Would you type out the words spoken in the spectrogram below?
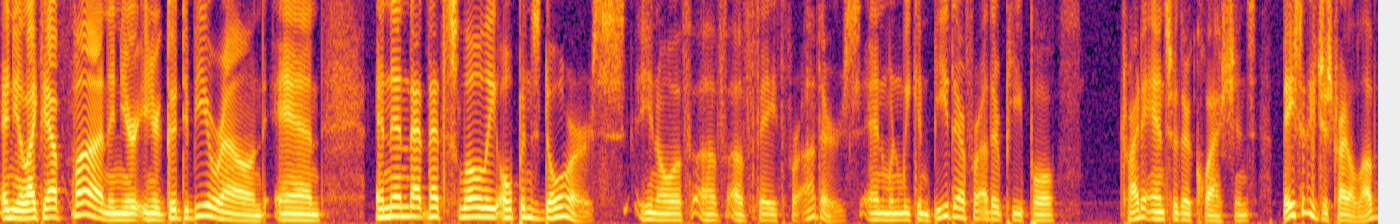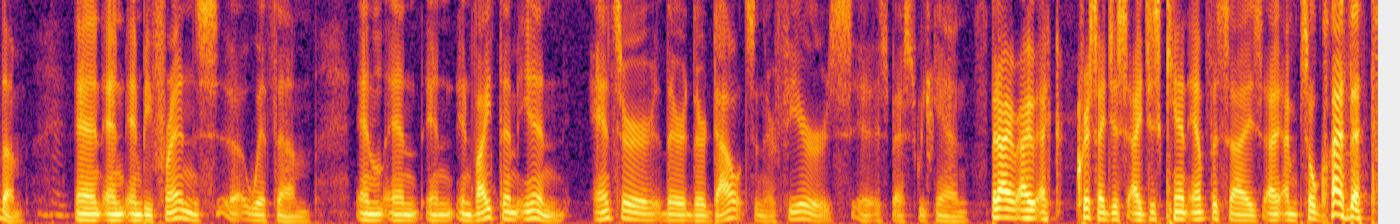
and you like to have fun, and you're and you're good to be around, and and then that that slowly opens doors, you know, of of of faith for others. And when we can be there for other people, try to answer their questions, basically just try to love them, mm-hmm. and and and be friends uh, with them and and and invite them in answer their their doubts and their fears as best we can. But I, I Chris, I just I just can't emphasize. I, am so glad that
